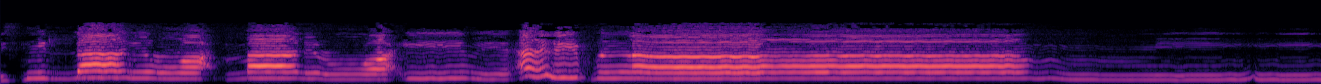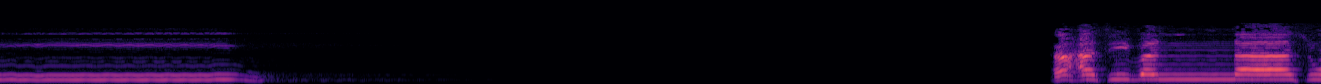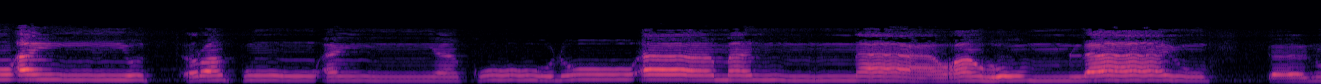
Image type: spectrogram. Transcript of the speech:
بسم الله الرحمن الرحيم. ألف لام أحسب الناس أن يتقوا أَشْرَكُوا أَن يَقُولُوا آمَنَّا وَهُمْ لَا يُفْتَنُونَ.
